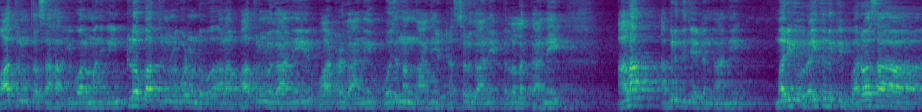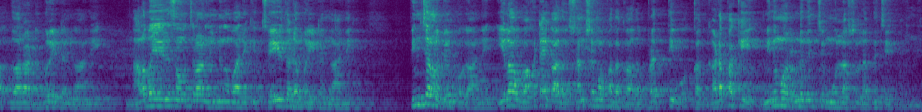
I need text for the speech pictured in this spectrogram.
బాత్రూమ్తో సహా ఇవాళ మనకి ఇంట్లో బాత్రూమ్లు కూడా ఉండవు. అలా బాత్రూమ్లు కానీ వాటర్ కానీ భోజనం కానీ డ్రెస్సులు కానీ పిల్లలకు కానీ అలా అభివృద్ధి చేయటం కానీ మరియు రైతులకి భరోసా ద్వారా డబ్బులు వేయటం కానీ నలభై ఐదు సంవత్సరాలు నిండిన వారికి చేయుత డబ్బులు వేయటం కానీ పింఛన్ల పెంపు కానీ ఇలా ఒకటే కాదు సంక్షేమ పథకాలు ప్రతి ఒక్క గడపకి మినిమం రెండు నుంచి మూడు లక్షలు లబ్ధి చేకూరింది.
